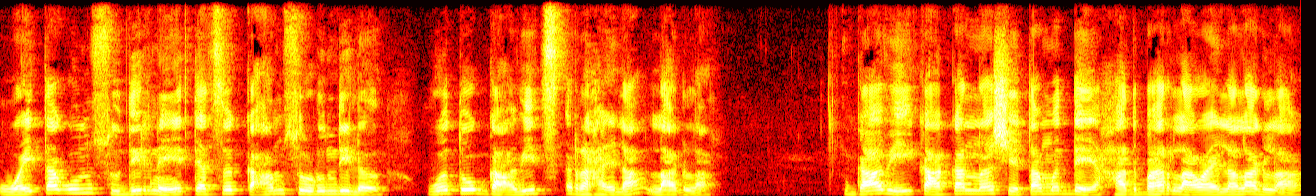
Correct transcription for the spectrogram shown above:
वैतागून सुधीरने त्याचं काम सोडून दिलं व तो गावीच राहायला लागला. गावी काकांना शेतामध्ये हातभार लावायला लागला.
